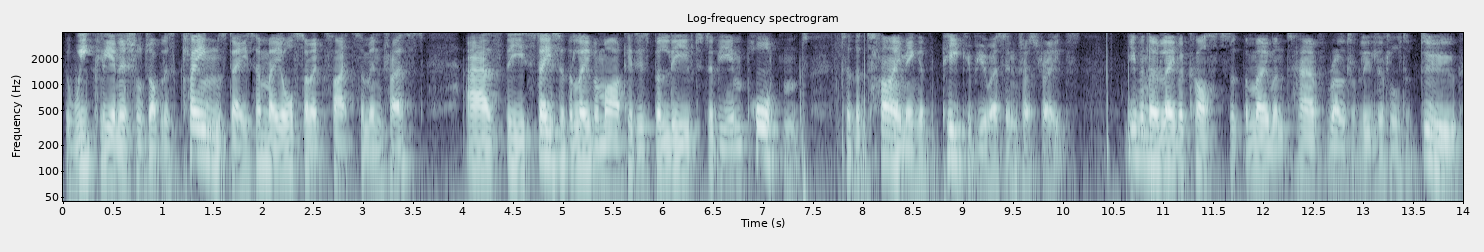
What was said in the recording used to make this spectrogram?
The weekly initial jobless claims data may also excite some interest, as the state of the labour market is believed to be important to the timing of the peak of US interest rates even though labour costs at the moment have relatively little to do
